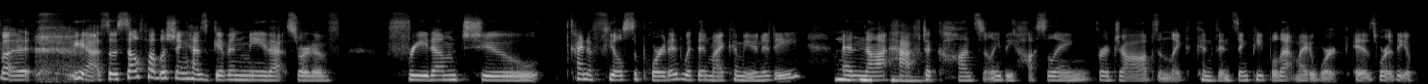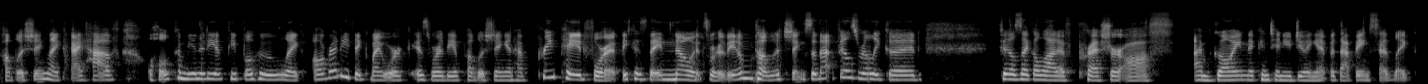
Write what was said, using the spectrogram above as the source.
but yeah, so self publishing has given me that sort of freedom to kind of feel supported within my community mm-hmm. and not have mm-hmm. to constantly be hustling for jobs and like convincing people that my work is worthy of publishing like i have a whole community of people who like already think my work is worthy of publishing and have prepaid for it because they know it's worthy of publishing so that feels really good feels like a lot of pressure off i'm going to continue doing it but that being said like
